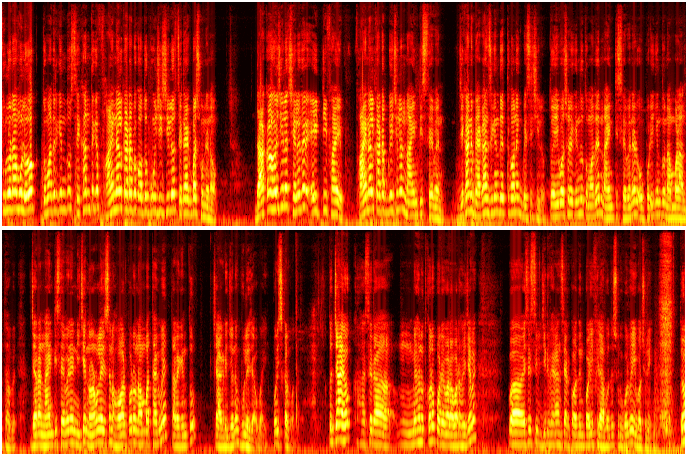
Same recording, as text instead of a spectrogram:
তুলনামূলক তোমাদের কিন্তু সেখান থেকে ফাইনাল কাটাপে কত পৌঁছেছিল সেটা একবার শুনে নাও। ডাকা হয়েছিল ছেলেদের eighty five final cut up গিয়েছিল নাইনটি সেভেন যেখানে ভ্যাকান্সি কিন্তু এর থেকে অনেক বেশি ছিল। তো এই বছরে কিন্তু তোমাদের নাইনটি সেভেনের ওপরেই কিন্তু নাম্বার আনতে হবে। যারা নাইনটি সেভেনের নিচে নর্মালাইজেশন হওয়ার পরও নাম্বার থাকবে, তারা কিন্তু চাকরির জন্য ভুলে যাও ভাই, পরিষ্কার কথা। তো যাই হোক, সেটা মেহনত করো, পরের বার আবার হয়ে যাবে। এসএসসি জিডি ভ্যাকান্সি আর কদিন পরেই ফিল আপ হতে শুরু করবে এই বছরই। তো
